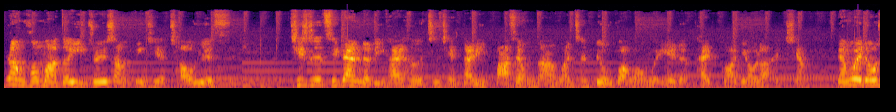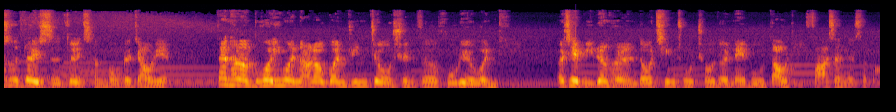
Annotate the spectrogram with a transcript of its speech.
让皇马得以追上并且超越此。其实齐蛋的离开和之前带领巴塞罗那完成六冠王伟业的 Pep Guardiola 很像，两位都是队史最成功的教练，但他们不会因为拿到冠军就选择忽略问题，而且比任何人都清楚球队内部到底发生了什么。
